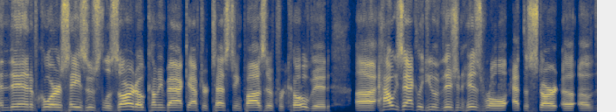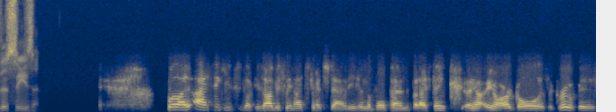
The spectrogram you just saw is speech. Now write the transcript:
And then, of course, Jesus Luzardo coming back after testing positive for COVID. Uh, how exactly do you envision his role at the start of, of this season? Well, I, I, think he's look. He's obviously not stretched out. He's in the bullpen, but I think you know our goal as a group is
